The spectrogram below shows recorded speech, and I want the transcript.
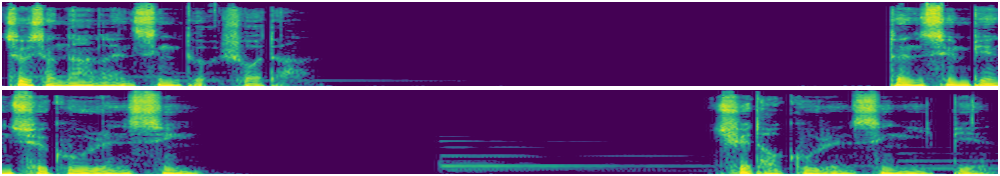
就像纳兰性德说的：“等闲变却故人心，却道故人心易变。”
